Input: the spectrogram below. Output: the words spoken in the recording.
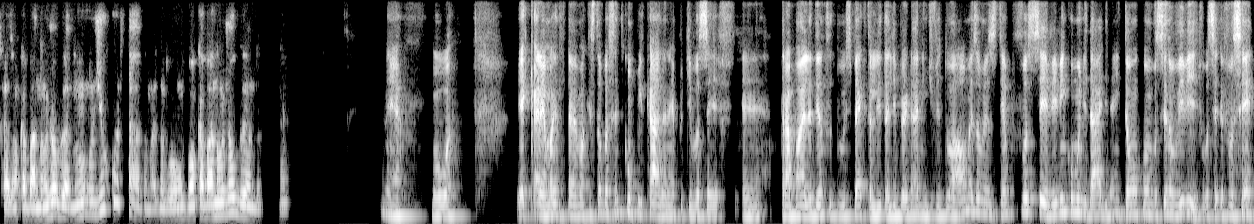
os caras vão acabar não jogando. Não, não digo cortado, mas não vão, vão acabar não jogando, né? É, boa. É, cara, é uma, é uma questão bastante complicada, né? Porque você é, trabalha dentro do espectro ali da liberdade individual, mas ao mesmo tempo você vive em comunidade, né? Então, como você não vive, você, você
